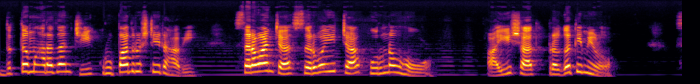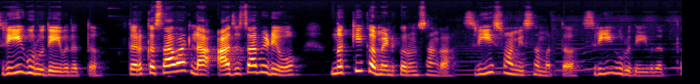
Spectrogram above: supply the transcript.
दत्त महाराजांची कृपादृष्टी राहावी. सर्वांच्या सर्व इच्छा पूर्ण होवो आयुष्यात प्रगती मिळो. श्री गुरुदेव दत्त. तर कसा वाटला आजचा व्हिडिओ? नक्की कमेंट करून सांगा. श्री स्वामी समर्थ. श्री गुरुदेव दत्त.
